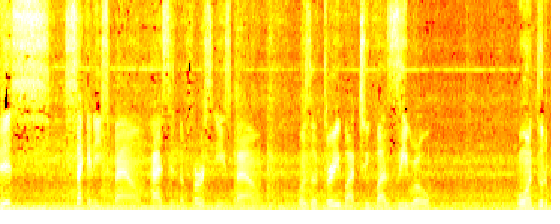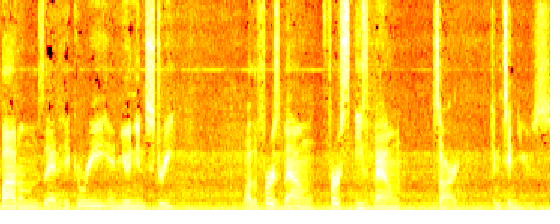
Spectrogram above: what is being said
this second eastbound, passing the first eastbound, was a 3 by 2 by 0 going through the bottoms at Hickory and Union Street, while the first bound, first eastbound, sorry, continues.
